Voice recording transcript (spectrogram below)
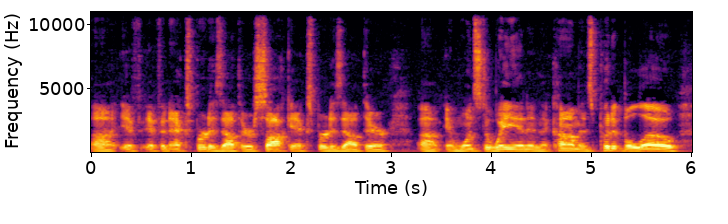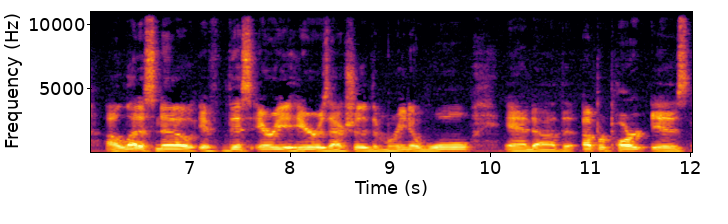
uh, if, if an expert is out there, a sock expert is out there, um, and wants to weigh in in the comments, put it below. Uh, let us know if this area here is actually the merino wool, and uh, the upper part is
